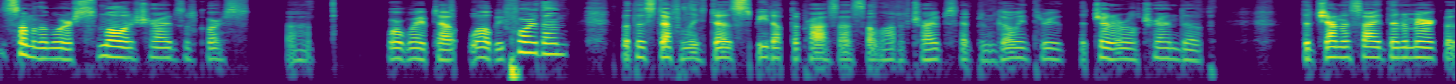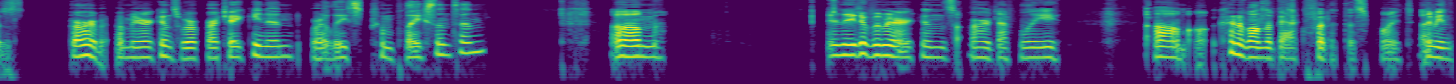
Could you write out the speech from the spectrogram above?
some of the more smaller tribes, of course, uh, were wiped out well before then, but this definitely does speed up the process. A lot of tribes had been going through the general trend of the genocide that America's or Americans were partaking in, or at least complacent in. Um, and Native Americans are definitely um, kind of on the back foot at this point. I mean,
